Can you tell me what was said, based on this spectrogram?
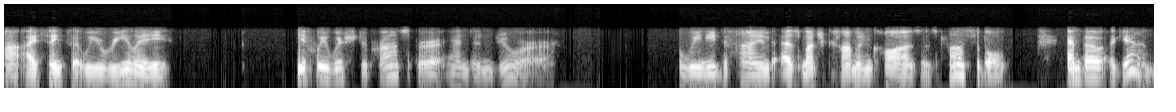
Uh, I think that we really if we wish to prosper and endure, we need to find as much common cause as possible. And though, again,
